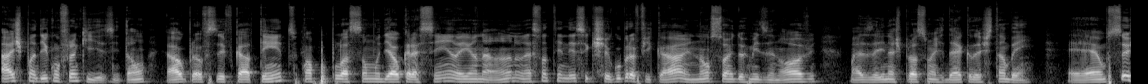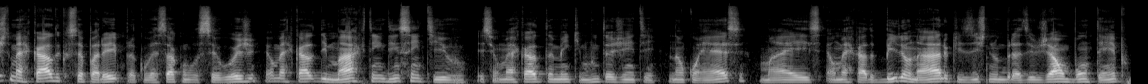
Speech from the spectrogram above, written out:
a expandir com franquias. Então, é algo para você ficar atento. Com a população mundial crescendo aí ano a ano, essa é uma tendência que chegou para ficar, não só em 2019, mas aí nas próximas décadas também. É, o sexto mercado que eu separei para conversar com você hoje é o mercado de marketing de incentivo. Esse é um mercado também que muita gente não conhece, mas é um mercado bilionário que existe no Brasil já há um bom tempo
